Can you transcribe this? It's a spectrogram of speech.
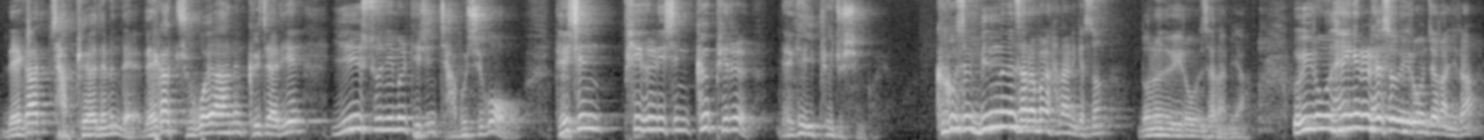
내가 잡혀야 되는데 내가 죽어야 하는 그 자리에 예수님을 대신 잡으시고 대신 피 흘리신 그 피를 내게 입혀주신 거예요. 그것을 믿는 사람을 하나님께서 너는 의로운 사람이야. 의로운 행위를 해서 의로운 자가 아니라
